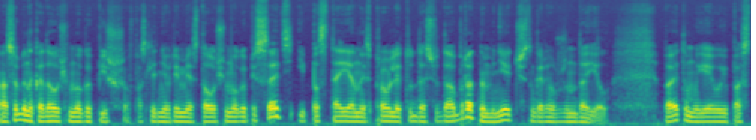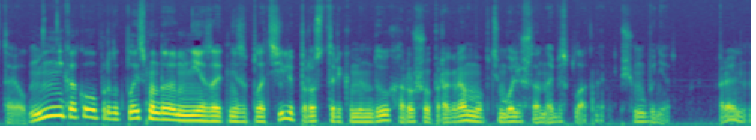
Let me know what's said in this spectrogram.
Особенно, когда очень много пишешь. А в последнее время я стал очень много писать и постоянно исправлять туда-сюда обратно. Мне, честно говоря, уже надоело. Поэтому я его и поставил. Никакого продукт плейсмента мне за это не заплатили. Просто рекомендую хорошую программу, тем более, что она бесплатная. Почему бы нет? Правильно?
